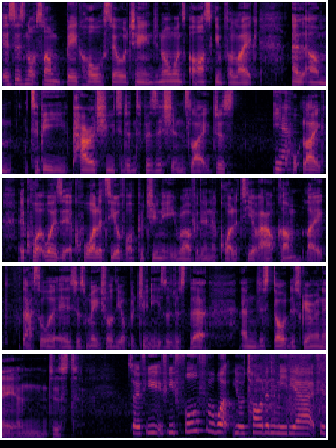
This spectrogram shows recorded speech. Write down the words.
it's just not some big wholesale change. No one's asking for like a, um to be parachuted into positions like just equal yeah. like equal what is it? Equality of opportunity rather than equality of outcome. Like that's all it is. Just make sure the opportunities are just there and just don't discriminate and just so if you if you fall for what you're told in the media, if you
